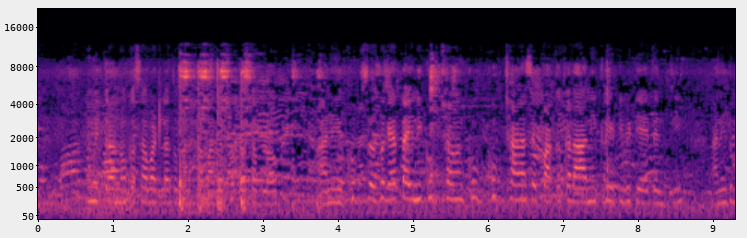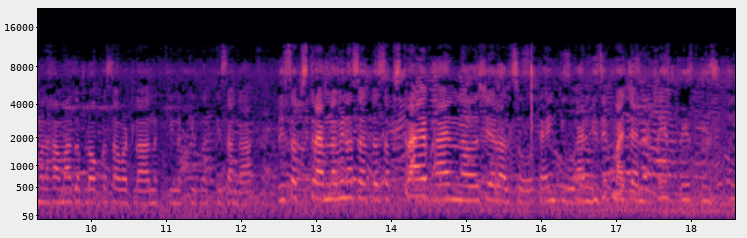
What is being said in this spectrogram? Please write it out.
मित्रांनो कसा वाटला तुम्हाला हा माझा छोटासा ब्लॉग आणि खूप स- सगळ्या ताईंनी खूप छान खूप खूप छान असे पाककला आणि क्रिएटिव्हिटी आहे त्यांची. आणि तुम्हाला हा माझा ब्लॉग कसा वाटला नक्की नक्कीच नक्की सांगा. प्लीज सबस्क्राईब नवीन असेल तर subscribe and share also thank you and visit my channel please please please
